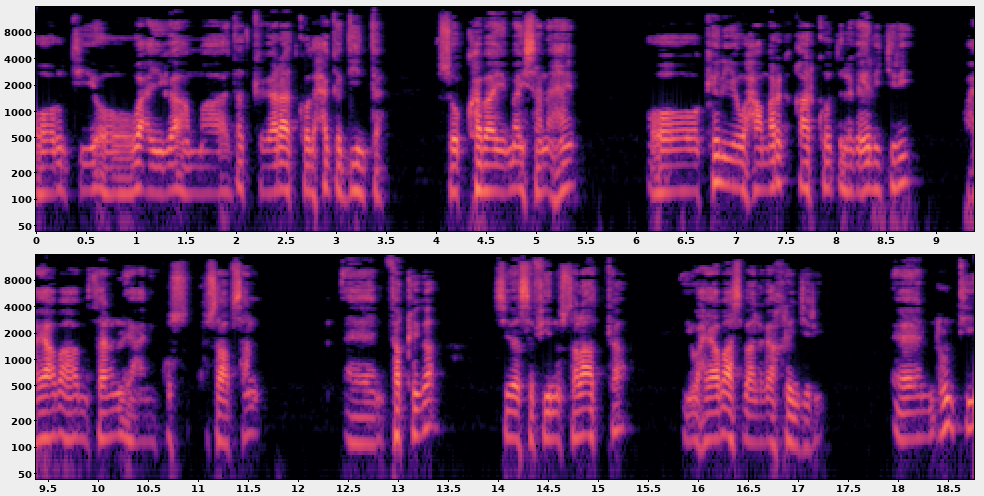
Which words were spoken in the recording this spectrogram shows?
oo runtii oo wacyiga ama dadka garaadkooda xagga diinta soo kabaaya ma aysan ahayn oo keliya waxaa mararka qaarkood laga heli jiray waxyaabaha maalan yani ku saabsan faqiga sida safiinu salaadka iyo waxyaabahaas baa laga akhrin jiray. Runtii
